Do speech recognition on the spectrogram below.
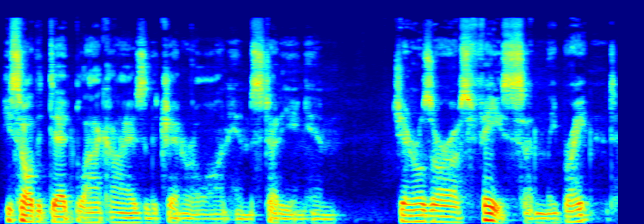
He saw the dead black eyes of the general on him, studying him. General Zaroff's face suddenly brightened.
